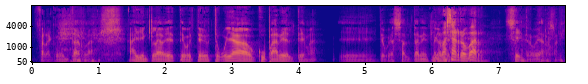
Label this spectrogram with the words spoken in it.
para comentarla, ahí en clave, te, voy a ocupar el tema. Eh, te voy a saltar encima. ¿Me lo vas a robar? Sí, te lo voy a robar.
